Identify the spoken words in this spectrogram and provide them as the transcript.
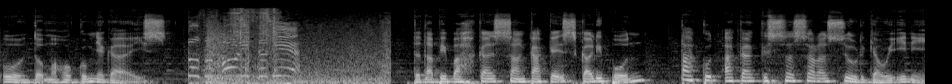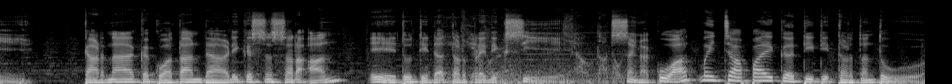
untuk menghukumnya guys. Tetapi bahkan sang kakek sekalipun takut akan kesengsaraan surgawi ini. Karena kekuatan dari kesengsaraan itu tidak terprediksi. Sangat kuat mencapai ke titik tertentu.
